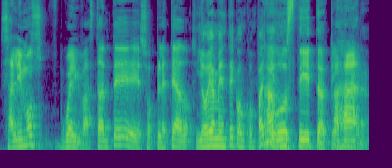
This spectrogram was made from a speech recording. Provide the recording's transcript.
Salimos, güey, bastante sopleteados. Y obviamente con compañía. Agustito, claro. Ajá.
